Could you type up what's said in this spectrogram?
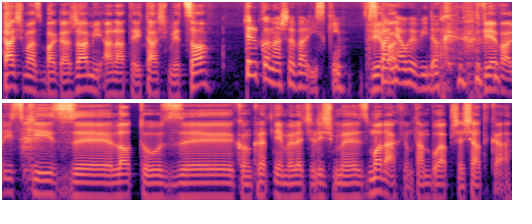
Taśma z bagażami, a na tej taśmie co? Tylko nasze walizki. Wspaniały widok. Dwie walizki z lotu, z, konkretnie my lecieliśmy z Monachium, tam była przesiadka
